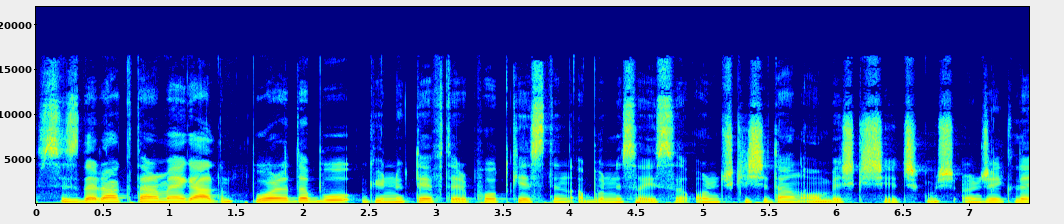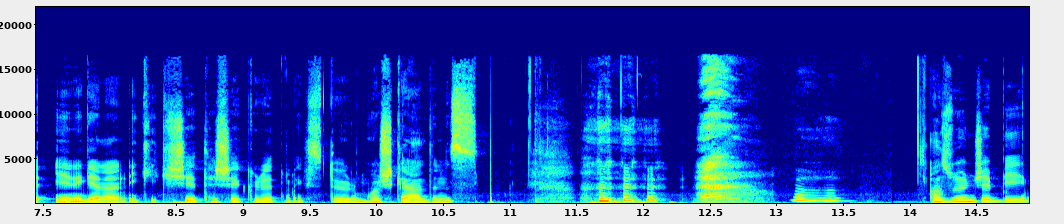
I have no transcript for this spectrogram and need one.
sizlere aktarmaya geldim. Bu arada bu günlük defteri podcast'in abone sayısı 13 kişiden 15 kişiye çıkmış. Öncelikle yeni gelen iki kişiye teşekkür etmek istiyorum. Hoş geldiniz. Az önce bir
